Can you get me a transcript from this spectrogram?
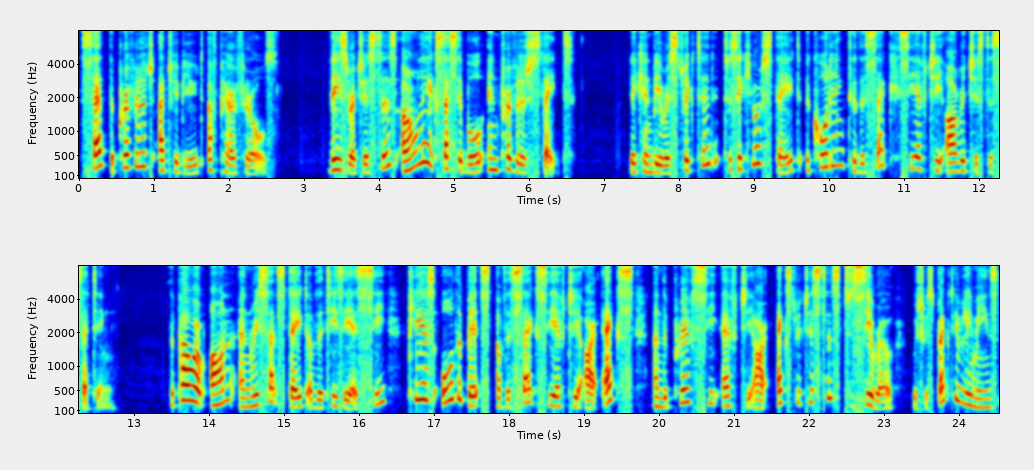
set the privilege attribute of peripherals. These registers are only accessible in privileged state. They can be restricted to secure state according to the SEC CFGR register setting. The power on and reset state of the TZSC clears all the bits of the SEC CFGRX and the PRIV CFGRX registers to zero, which respectively means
